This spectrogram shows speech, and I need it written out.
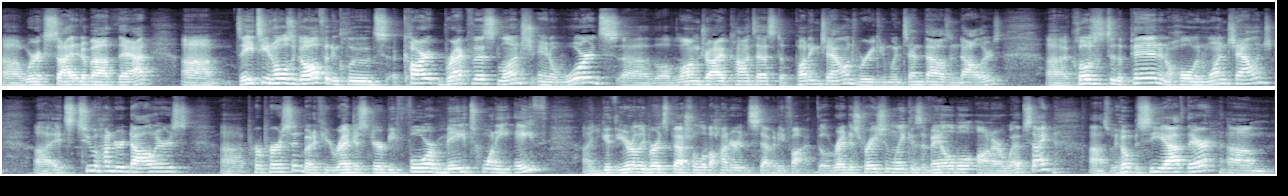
uh, we're excited about that. Um, it's 18 holes of golf. It includes a cart, breakfast, lunch, and awards. Uh, the long drive contest, a putting challenge where you can win $10,000. Uh, closest to the pin and a hole in one challenge. Uh, it's $200 uh, per person, but if you register before May 28th, uh, you get the early bird special of 175. The registration link is available on our website, so we hope to see you out there. Um,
